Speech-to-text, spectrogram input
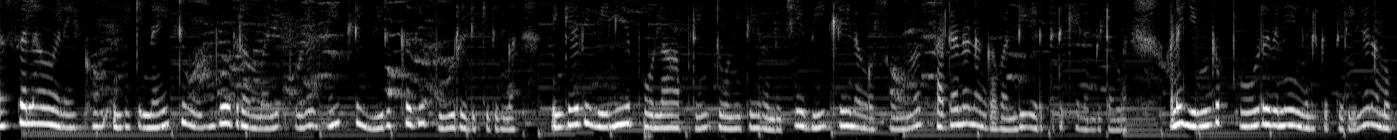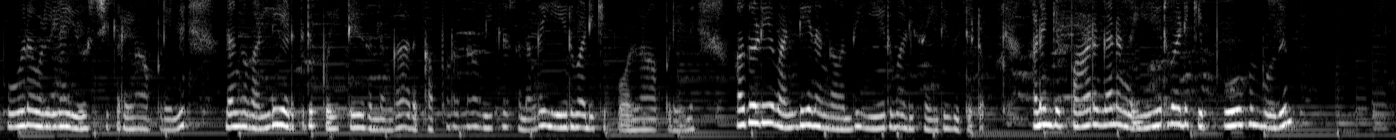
அஸ்லாம் வலைக்கம் இன்றைக்கி நைட்டு ஒம்போதரை மணி போல் வீட்டில் இருக்கவே போர் அடிக்குதுங்க. எங்கேயாவது வெளியே போகலாம் அப்படின்னு தோணிகிட்டே இருந்துச்சு. வீட்லேயே நாங்கள் சொன்னோம். சடனாக நாங்கள் வண்டி எடுத்துகிட்டு கிளம்பிட்டோங்க. ஆனால் எங்கே போகிறதுனே எங்களுக்கு தெரியல. நம்ம போகிற வழியில் யோசிச்சுக்கலாம் அப்படின்னு நாங்கள் வண்டி எடுத்துகிட்டு போயிட்டே இருந்தோங்க. அதுக்கப்புறம் தான் வீட்டில் சொன்னாங்க ஏர்வாடிக்கு போகலாம் அப்படின்னு. அதோடைய வண்டியை நாங்கள் வந்து ஏர்வாடி சைடு விட்டுட்டோம். ஆனால் இங்கே பாருங்கள் நாங்கள் ஏர்வாடிக்கு போகும்போது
